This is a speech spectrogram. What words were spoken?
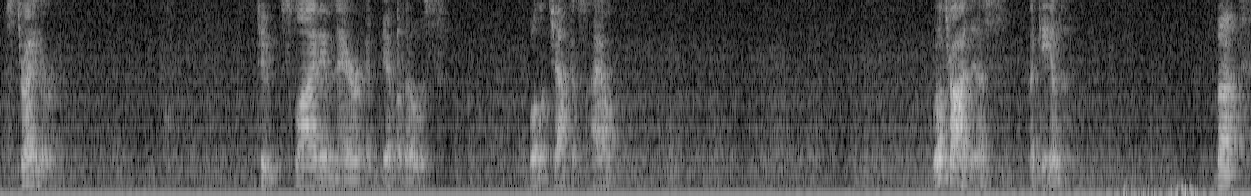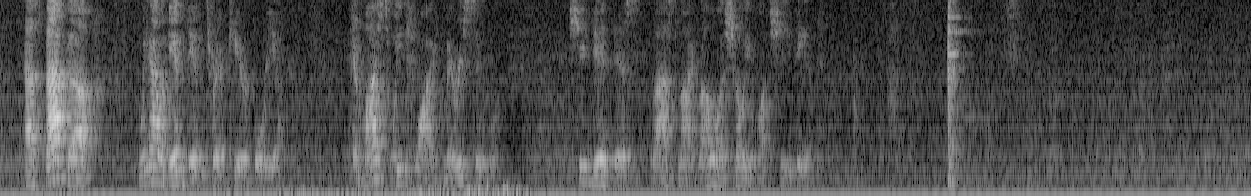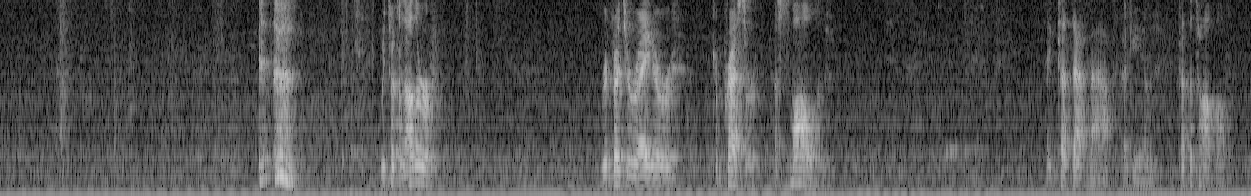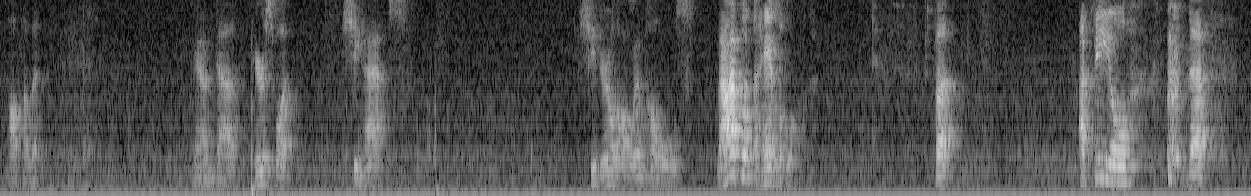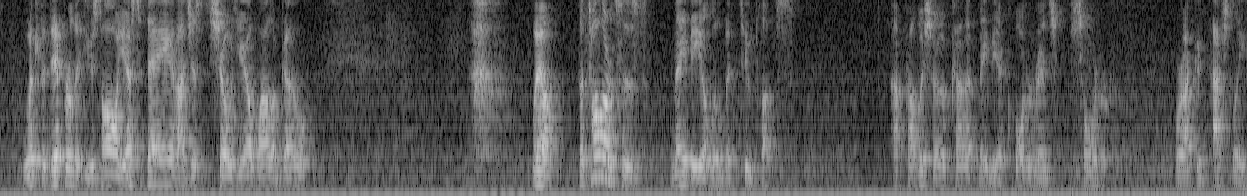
strainer to slide in there and dip those bullet jackets out. Try this again. But as backup, we have an Indian trick here for you. And my sweet wife, Mary Sue, she did this last night. but I want to show you what she did. took another refrigerator compressor, a small one, and cut that back again, cut the top off, off of it. And uh, here's what she has. She drilled all them holes. Now I put the handle on, but I feel that with the dipper that you saw yesterday and I just showed you a while ago, well, the tolerances may be a little bit too close. I probably should have cut it maybe a quarter inch shorter where I could actually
